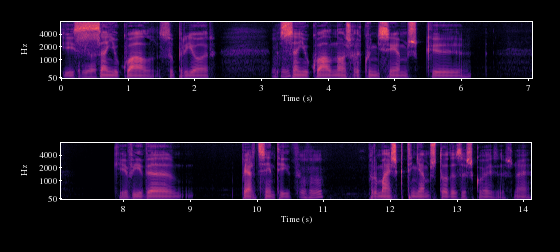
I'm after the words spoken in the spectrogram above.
e superior. sem o qual superior, uhum. sem o qual nós reconhecemos que que a vida perde sentido. Uhum. Por mais que tenhamos todas as coisas, não é?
